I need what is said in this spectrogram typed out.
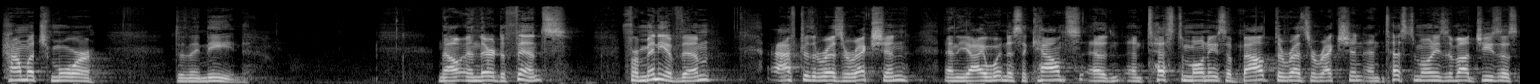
How much more do they need? Now, in their defense, for many of them, after the resurrection and the eyewitness accounts and, and, testimonies about the resurrection and testimonies about Jesus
